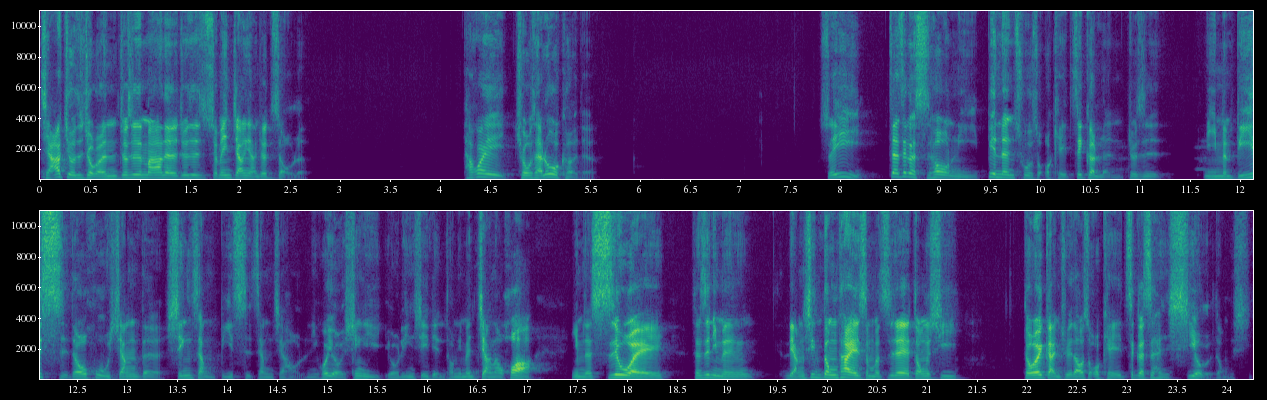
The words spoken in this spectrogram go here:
其他九十九个人就是妈的，就是随便讲讲就走了，他会求才若渴的，所以。在这个时候，你辨认出说，OK，这个人就是你们彼此都互相的欣赏彼此，这样就好了。你会有心里有灵犀一点通，你们讲的话，你们的思维，甚至你们两性动态什么之类的东西，都会感觉到说，OK，这个是很稀有的东西。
